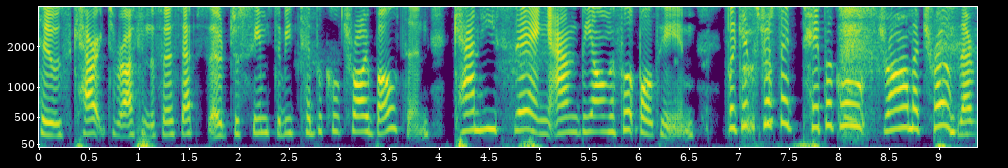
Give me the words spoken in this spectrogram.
Whose character arc in the first episode just seems to be typical Troy Bolton. Can he sing and be on the football team? Like, it's just a typical drama trope. They're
